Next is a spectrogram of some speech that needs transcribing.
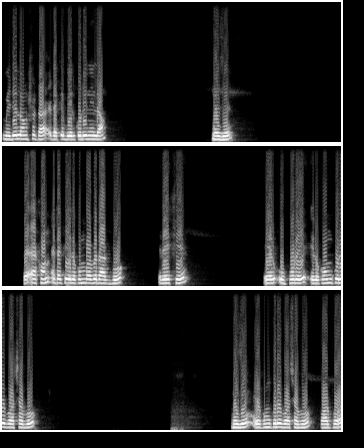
মিডল অংশটা, এটাকে বের করে নিলাম। এই যে। তো এখন এটাকে এরকম ভাবে রাখব, রেখে এর উপরে এরকম করে বসাবো। এই এরকম করে বসাবো, পরপর।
